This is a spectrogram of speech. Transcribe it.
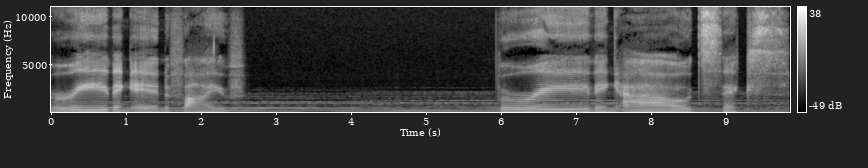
Breathing in, five. Breathing out six.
